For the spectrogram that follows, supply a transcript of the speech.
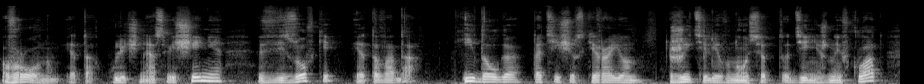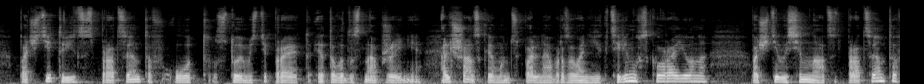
В Ровном это уличное освещение, в Визовке это вода. Идолга, Татищевский район, жители вносят денежный вклад почти 30% от стоимости проекта. Это водоснабжение. Альшанское муниципальное образование Екатериновского района – почти 18%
